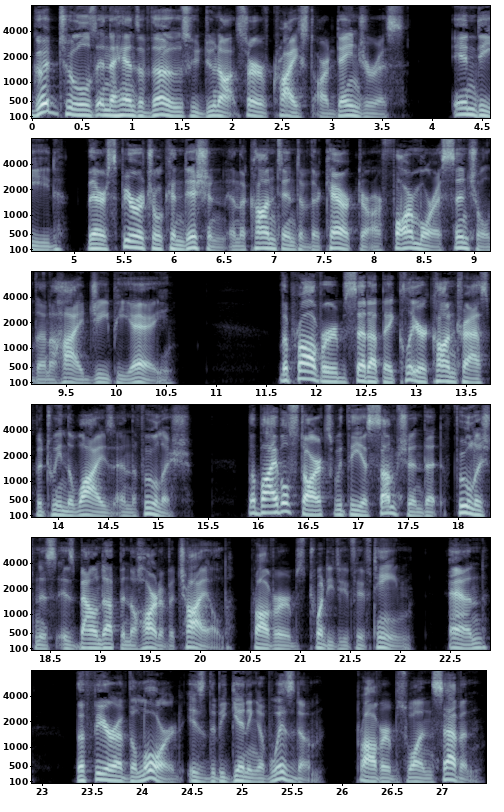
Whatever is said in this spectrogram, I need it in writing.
Good tools in the hands of those who do not serve Christ are dangerous. Indeed, their spiritual condition and the content of their character are far more essential than a high GPA. The Proverbs set up a clear contrast between the wise and the foolish. The Bible starts with the assumption that foolishness is bound up in the heart of a child, Proverbs 22:15, and the fear of the Lord is the beginning of wisdom, Proverbs 1:7.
